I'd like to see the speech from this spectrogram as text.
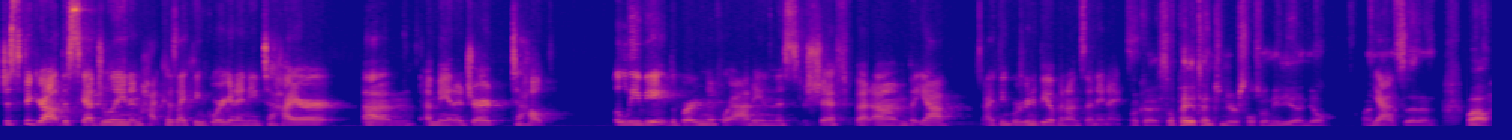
just figure out the scheduling and because I think we're going to need to hire um, a manager to help alleviate the burden if we're adding this shift. But, um, but yeah, I think we're going to be open on Sunday nights. Okay, so pay attention to your social media and you'll Yeah. announce it. And wow,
